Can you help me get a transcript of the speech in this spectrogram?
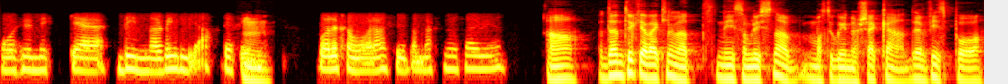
och hur mycket vinnarvilja det finns. Mm. Både från våran sida men från Serbien. Ja, den tycker jag verkligen att ni som lyssnar måste gå in och checka. Den finns på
